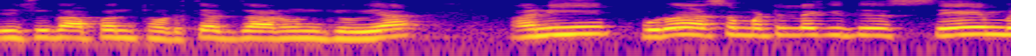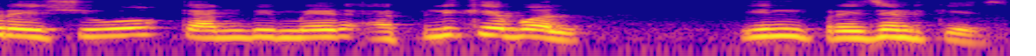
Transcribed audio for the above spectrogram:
ते सुद्धा आपण थोडक्यात जाणून घेऊया. आणि पुढं असं म्हटलं की the same ratio can be made applicable in present case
